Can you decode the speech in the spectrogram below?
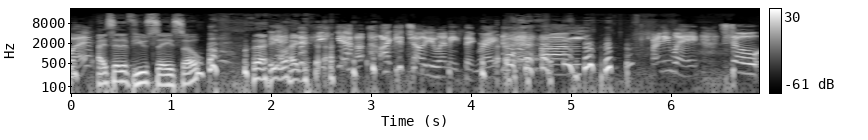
What? I said, if you say so. like, yeah, I could tell you anything, right? Um, anyway, so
